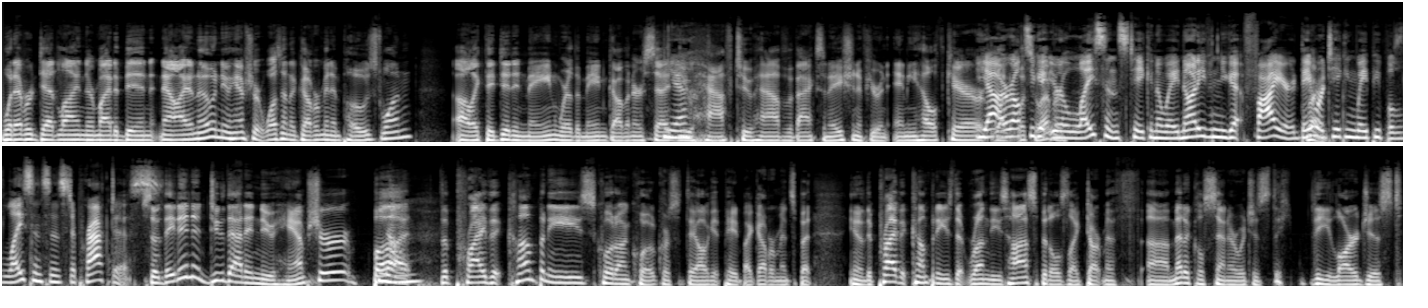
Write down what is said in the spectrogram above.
whatever deadline there might have been. Now, I know in New Hampshire it wasn't a government imposed one. uh, like they did in Maine, where the Maine governor said Yeah. you have to have a vaccination if you're in any healthcare. Yeah, what- or else you get your license taken away. Not even you get fired. They were taking away people's licenses to practice. So they didn't do that in New Hampshire, but No. the private companies, quote unquote, of course they all get paid by governments, but you know the private companies that run these hospitals, like Dartmouth uh, Medical Center, which is the the largest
